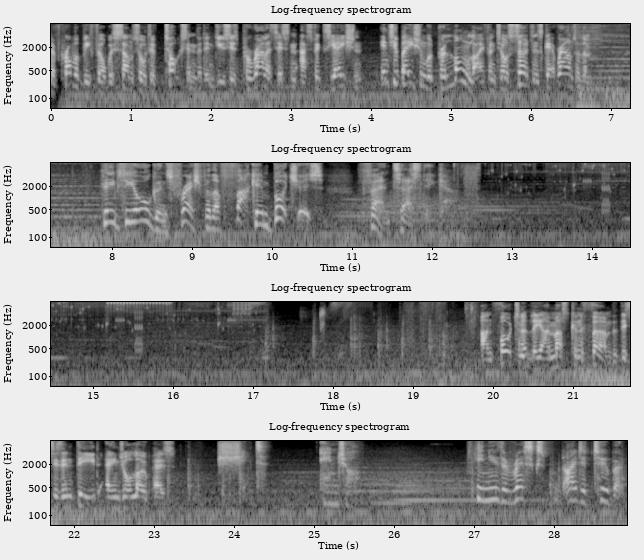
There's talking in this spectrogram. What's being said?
are probably filled with some sort of toxin that induces paralysis and asphyxiation. Intubation would prolong life until surgeons get round to them. Keeps the organs fresh for the fucking butchers. Fantastic. Unfortunately, I must confirm that this is indeed Angel Lopez. Shit. Angel. He knew the risks. I did too, but.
